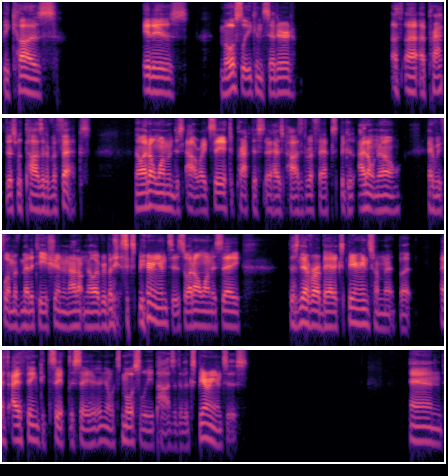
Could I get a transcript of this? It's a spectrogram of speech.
because it is mostly considered a, a, practice with positive effects. Now, I don't want to just outright say it's a practice that has positive effects because I don't know every form of meditation and I don't know everybody's experiences. So I don't want to say there's never a bad experience from it. But I, th- I think it's safe to say, you know, it's mostly positive experiences. And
